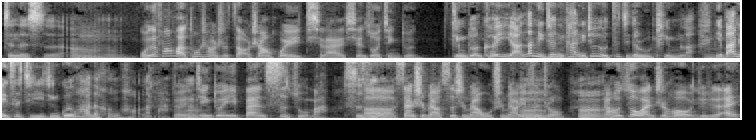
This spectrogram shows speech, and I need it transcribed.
真的是嗯我的方法通常是早上会起来先做静蹲，静蹲可以啊，那你就你看你就有自己的 routine 了，你把你自己已经规划的很好了嘛。对，静蹲一般四组嘛，四组呃，三十秒、四十秒、五十秒、一分钟，嗯，然后做完之后你就觉得哎。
